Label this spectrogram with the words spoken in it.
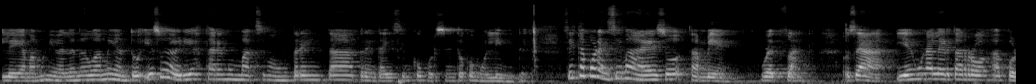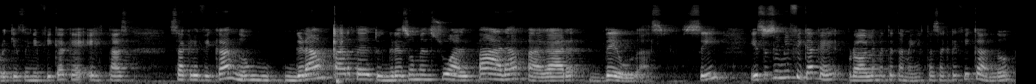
le llamamos nivel de endeudamiento y eso debería estar en un máximo de un 30-35% como límite. Si está por encima de eso, también red flag. O sea, y es una alerta roja porque significa que estás sacrificando un gran parte de tu ingreso mensual para pagar deudas, ¿sí? Y eso significa que probablemente también estás sacrificando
